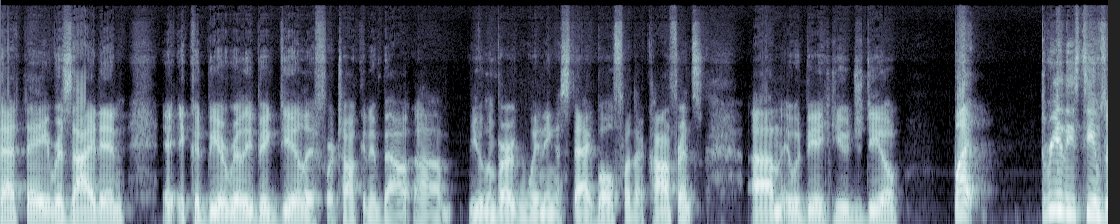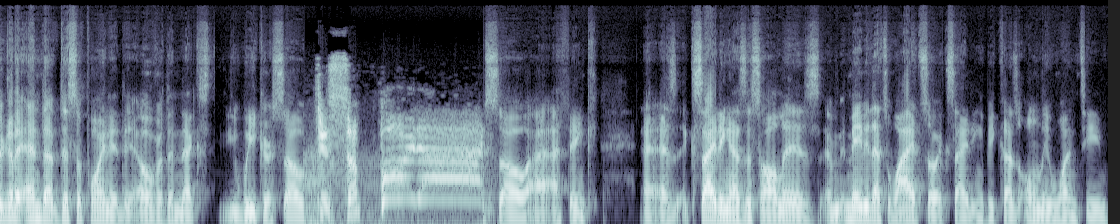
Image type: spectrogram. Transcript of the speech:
that they reside in, it, it, could be a really big deal if we're talking about um, Muhlenberg winning a Stag Bowl for their conference. Um, it would be a huge deal. But three of these teams are going to end up disappointed over the next week or so. Disappointed! So I, I think as exciting as this all is, maybe that's why it's so exciting because only one team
